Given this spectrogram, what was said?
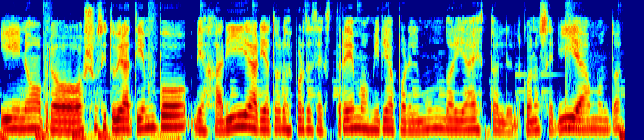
y no, pero yo si tuviera tiempo viajaría, haría todos los deportes extremos, me iría por el mundo, haría esto, conocería un montón.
